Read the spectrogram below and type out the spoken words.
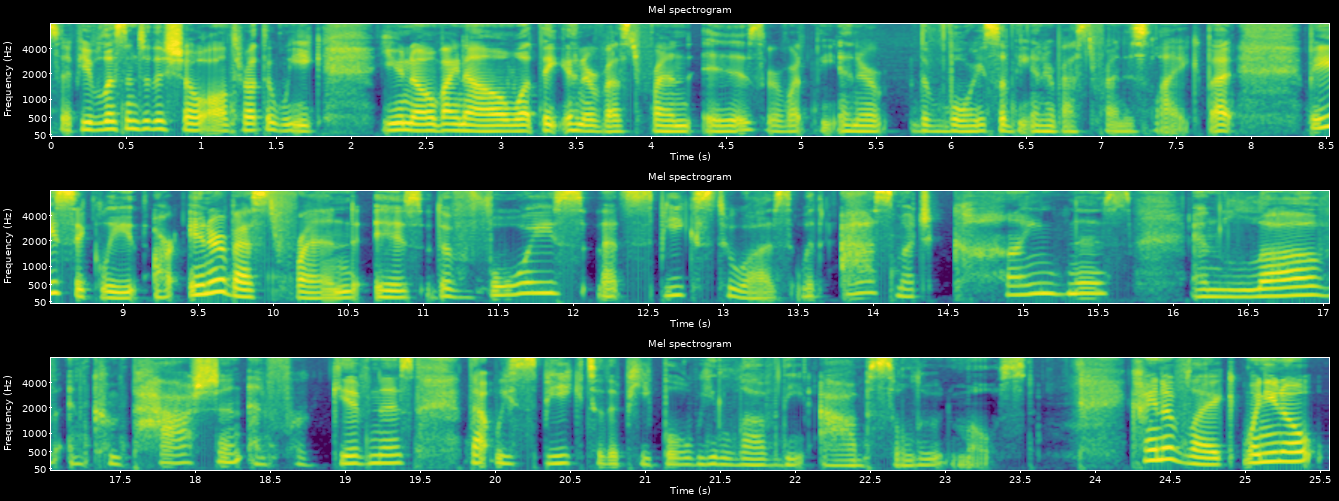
So, if you've listened to the show all throughout the week, you know by now what the inner best friend is or what the inner, the voice of the inner best friend is like. But basically, our inner best friend is the voice that speaks to us with as much kindness and love and compassion and forgiveness that we speak to the people we love the absolute most. Kind of like when you know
